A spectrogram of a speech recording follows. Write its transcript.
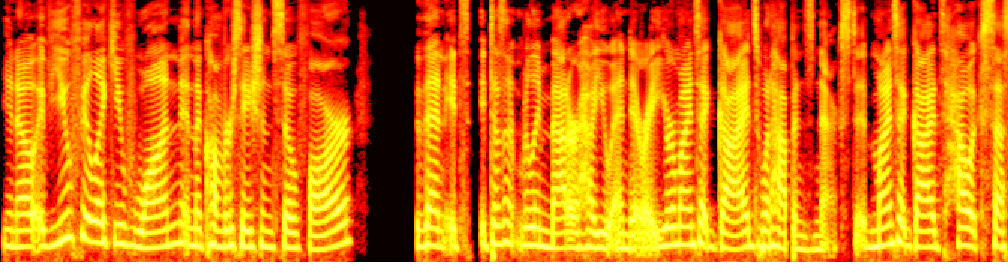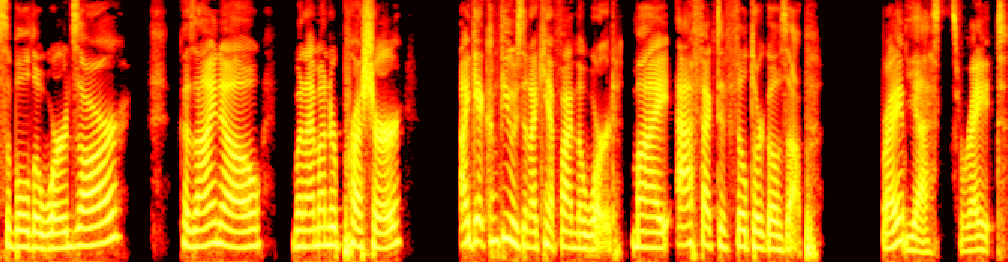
you know if you feel like you've won in the conversation so far then it's it doesn't really matter how you end it right your mindset guides what happens next mindset guides how accessible the words are because i know when i'm under pressure i get confused and i can't find the word my affective filter goes up right Yes, right.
